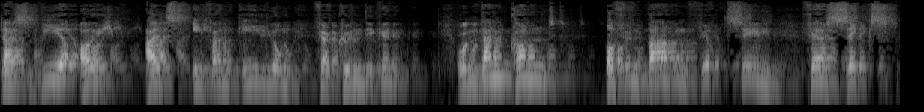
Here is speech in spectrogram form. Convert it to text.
das wir euch als Evangelium verkündigen. Und dann kommt Offenbarung 14, Vers 6,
